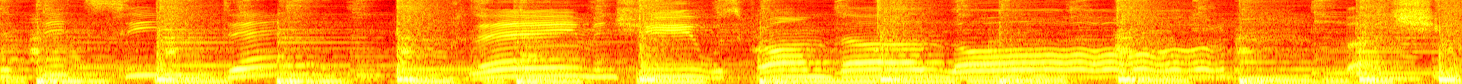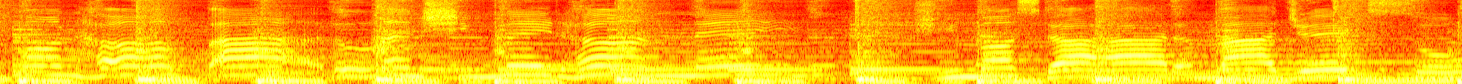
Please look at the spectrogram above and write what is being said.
A ditzy dame, claiming she was from the Lord. But she won her battle and she made her name. She must have had a magic sword.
